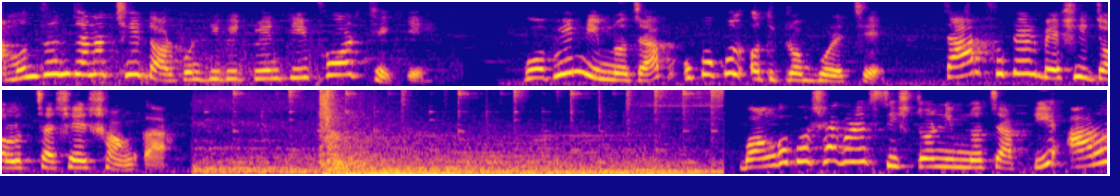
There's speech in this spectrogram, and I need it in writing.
আমন্ত্রণ জানাচ্ছি দর্পণ টিভি টোয়েন্টি ফোর থেকে। গভীর নিম্নচাপ উপকূল অতিক্রম করেছে। চার ফুটের বেশি জলোচ্ছ্বাসের শঙ্কা বঙ্গোপসাগরের সৃষ্ট নিম্নচাপটি আরও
